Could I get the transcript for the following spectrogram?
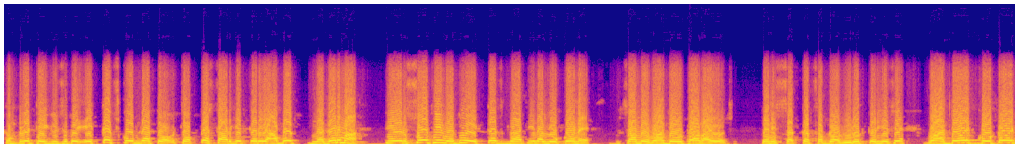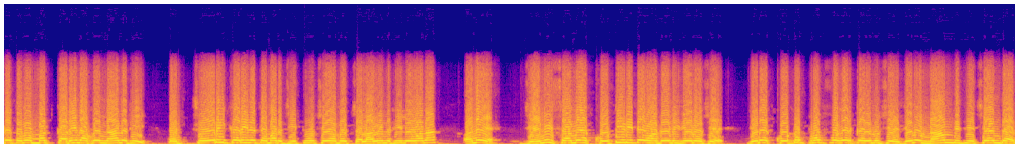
કમ્પ્લીટ થઈ ગયું છે, તો એક જ કોડના ચો- ચોક્કસ ટાર્ગેટ કરી આમોદ નગરમાં તેરસો થી વધુ એક જ જ્ઞાતિના લોકોને સામે વાંધો ઉઠાવાયો છે. તેની સખત શબ્દમાં વિરોધ કરીએ છીએ. વાંધો હોય, ખોટો તો તમે મત કરી નાખો, ના નથી. પણ ચોરી કરીને તમારે જીતવું છે, અમે ચલાવી નથી લેવાના. અને જેની સામે આ ખોટી રીતે વાંધો લીધેલો છે, જેને ખોટું પ્રૂફ વગર કરેલું છે, જેનું નામ લીધું છે અંદર,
